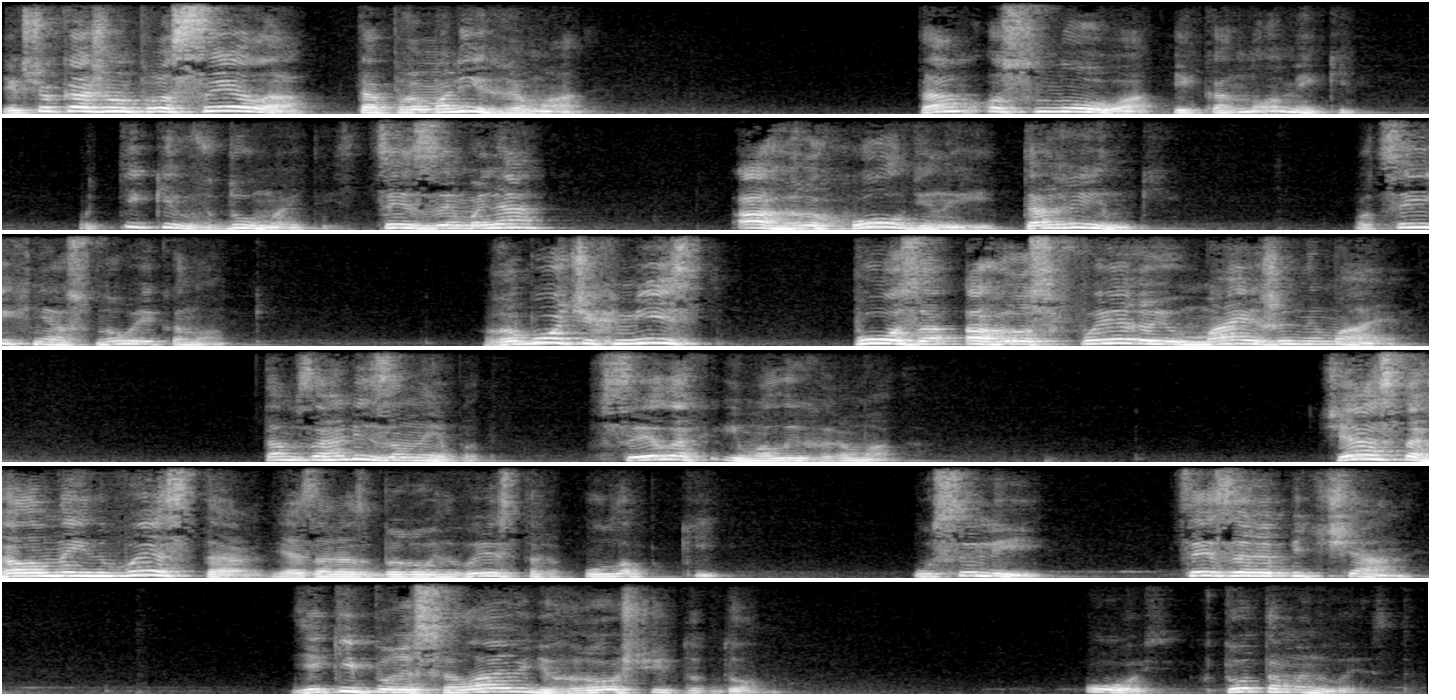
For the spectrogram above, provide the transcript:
Якщо кажемо про села та про малі громади, там основа економіки, от тільки вдумайтесь, це земля, агрохолдинги та ринки. Оце їхня основа економіки. Робочих місць поза агросферою майже немає. Там взагалі занепад в селах і малих громадах. Часто головний інвестор, я зараз беру інвестор у лапки, у селі, це заробітчани, які пересилають гроші додому. Ось хто там інвестор.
